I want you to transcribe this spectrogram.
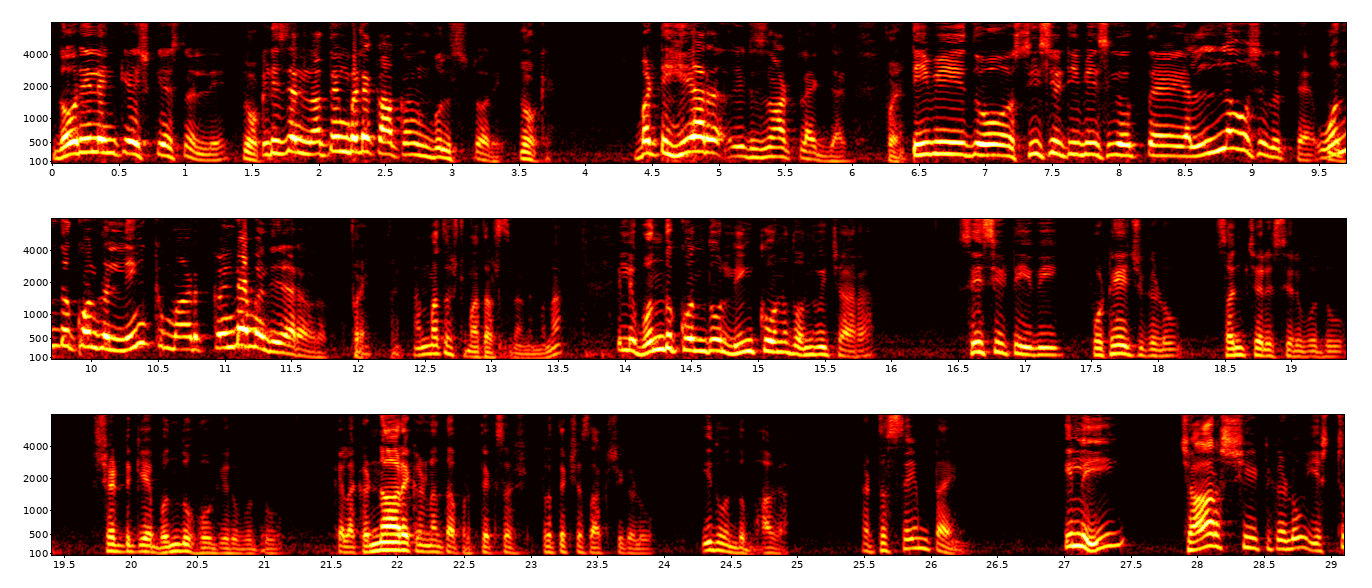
ಗೌರಿ ಲಂಕೇಶ್ ಕೇಸ್ನಲ್ಲಿ. It is a nothing but a cock and bull story okay but here it is not like that T TV ಇದು ಸಿ ಸಿ ಟಿ ವಿ ಸಿಗುತ್ತೆ ಎಲ್ಲವೂ ಸಿಗುತ್ತೆ. ಒಂದಕ್ಕೊಂದು ಲಿಂಕ್ ಮಾಡ್ಕೊಂಡೇ ಬಂದಿದ್ದಾರೆ ಅವರು. ಫೈನ್ ಫೈನ್ ನಾನು ಮತ್ತಷ್ಟು ಮಾತಾಡ್ತೀನಿ ನಾನು ನಿಮ್ಮನ್ನು. ಇಲ್ಲಿ ಒಂದಕ್ಕೊಂದು ಲಿಂಕು ಅನ್ನೋದು ಒಂದು ವಿಚಾರ. ಸಿ ಸಿ ಟಿ ವಿ ಫುಟೇಜ್ಗಳು ಸಂಚರಿಸಿರುವುದು ಶೆಡ್ಗೆ ಬಂದು ಹೋಗಿರುವುದು ಕೆಲ ಕಣ್ಣಾರೆ ಕಣ್ಣಂಥ ಪ್ರತ್ಯಕ್ಷ ಪ್ರತ್ಯಕ್ಷ ಸಾಕ್ಷಿಗಳು ಇದು ಒಂದು ಭಾಗ. ಅಟ್ ದ ಸೇಮ್ ಟೈಮ್ ಇಲ್ಲಿ ಚಾರ್ಜ್ ಶೀಟ್ಗಳು ಎಷ್ಟು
